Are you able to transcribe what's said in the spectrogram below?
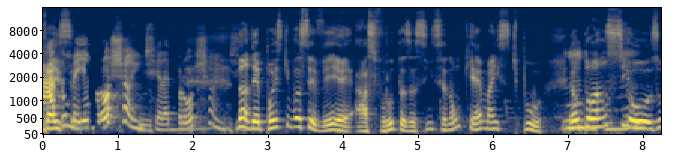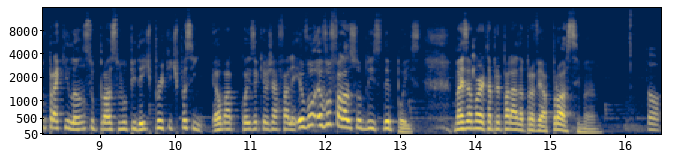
A do meio é broxante, ela é broxante. Não, depois que você vê as frutas assim, você não quer mais, tipo... Uhum. Eu tô uhum. ansioso pra que lance o próximo update, porque, tipo assim, é uma coisa que eu já falei. Eu vou, eu vou falar sobre isso depois. Mas, amor, tá preparada pra ver a próxima? Tô.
